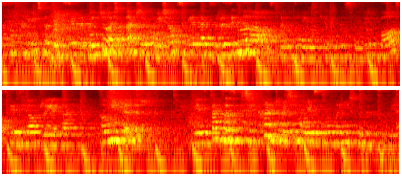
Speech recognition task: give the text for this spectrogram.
spontaniczna decyzja zakończyła się tak, że po miesiącu jednak zrezygnowałam z tego drugiego kierunku studiów, bo stwierdziłam, że jednak to mi nie leży. Więc tak zazwyczaj kończą się moje spontaniczne decyzje.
